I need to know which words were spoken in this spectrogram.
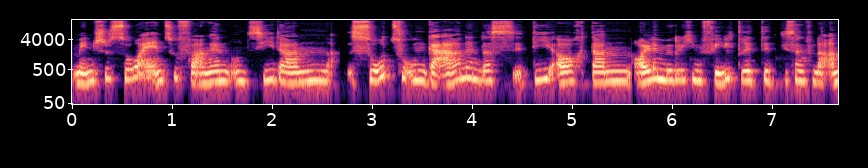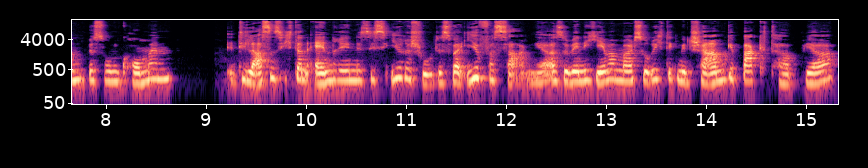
Menschen so einzufangen und sie dann so zu umgarnen, dass die auch dann alle möglichen Fehltritte, die sagen von der anderen Person kommen, die lassen sich dann einreden, es ist ihre Schuld, es war ihr Versagen. Ja? Also wenn ich jemand mal so richtig mit Scham gepackt habe, ja,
